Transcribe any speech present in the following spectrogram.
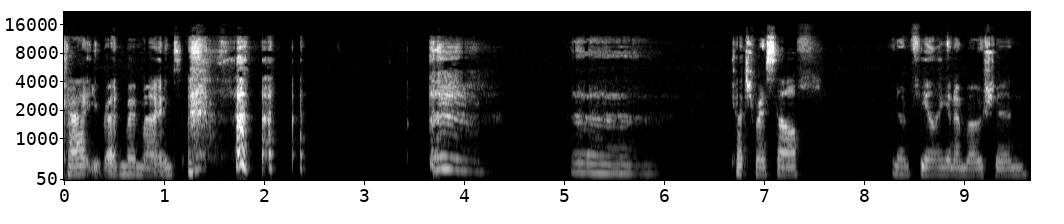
kat you read my mind. Uh, catch myself when I'm feeling an emotion.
